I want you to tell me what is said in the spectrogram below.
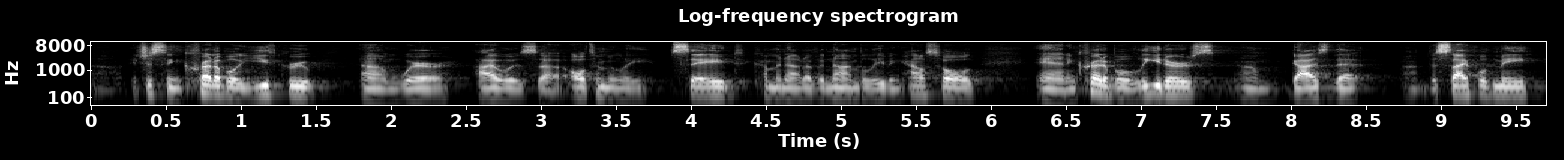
uh, it's just an incredible youth group um, where I was uh, ultimately saved, coming out of a non-believing household, and incredible leaders, um, guys that um, discipled me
